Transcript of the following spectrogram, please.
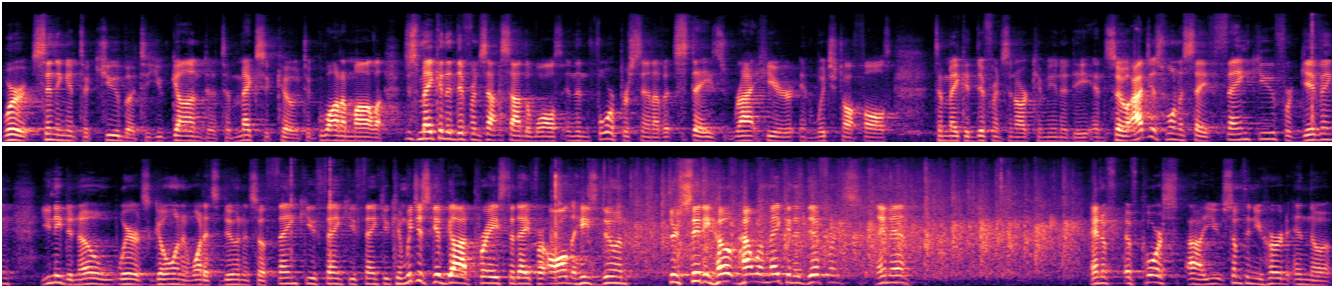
We're sending it to Cuba, to Uganda, to Mexico, to Guatemala, just making a difference outside the walls. And then 4% of it stays right here in Wichita Falls to make a difference in our community. And so I just want to say thank you for giving. You need to know where it's going and what it's doing. And so thank you, thank you, thank you. Can we just give God praise today for all that He's doing through City Hope, how we're making a difference? Amen. And of, of course, uh, you, something you heard in the,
